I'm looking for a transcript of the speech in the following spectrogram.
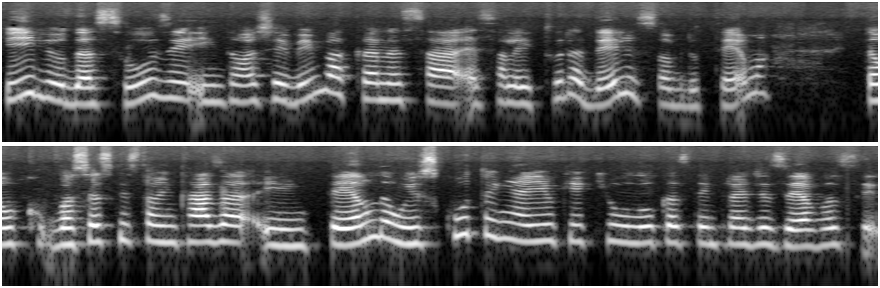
filho da Suzy, então achei bem bacana essa, essa leitura dele sobre o tema. Então, vocês que estão em casa, entendam, escutem aí o que, que o Lucas tem para dizer a vocês.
